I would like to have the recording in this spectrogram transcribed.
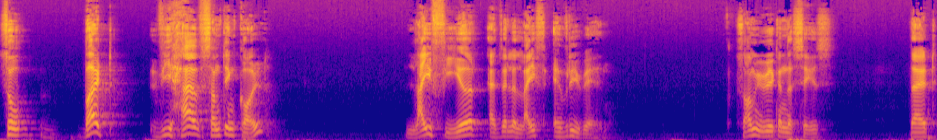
So, but we have something called life here as well as life everywhere. Swami Vivekananda says that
